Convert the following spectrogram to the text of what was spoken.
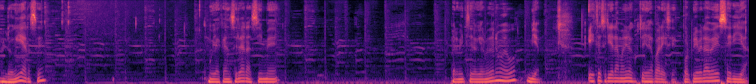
loguearse. Voy a cancelar así me de nuevo. Bien, esta sería la manera que ustedes aparece. Por primera vez sería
